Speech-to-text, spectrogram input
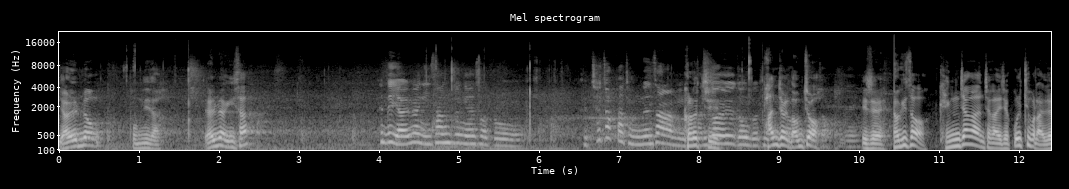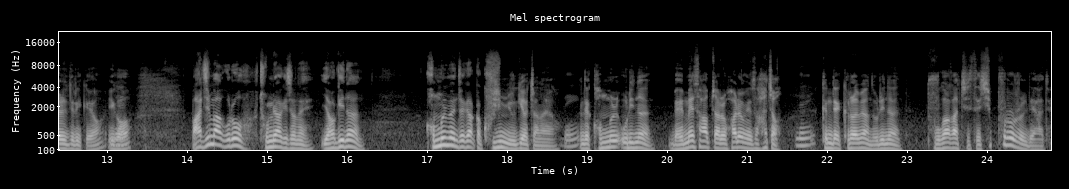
10명 봅니다. 10명 이상? 근데 10명 이상 중에서도 그 최저가 적는 사람이 그렇지. 반절 정도 되는 반절 거 넘죠. 같죠? 네. 이제 여기서 굉장한 제가 이제 꿀팁을 알려드릴게요. 이거 마지막으로 종료하기 전에 여기는 건물 면적이 아까 96이었잖아요. 네. 근데 건물 우리는 매매 사업자를 활용해서 하죠. 네. 근데 그러면 우리는 부가가치세 10%를 내야 돼.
